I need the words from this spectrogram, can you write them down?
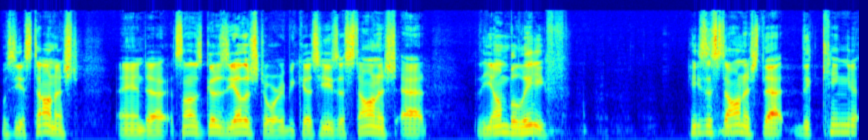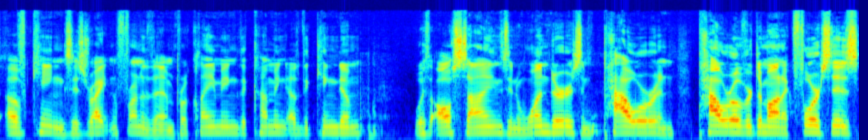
was he astonished? And uh, it's not as good as the other story because he's astonished at the unbelief He's astonished that the King of Kings is right in front of them, proclaiming the coming of the kingdom with all signs and wonders and power and power over demonic forces.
